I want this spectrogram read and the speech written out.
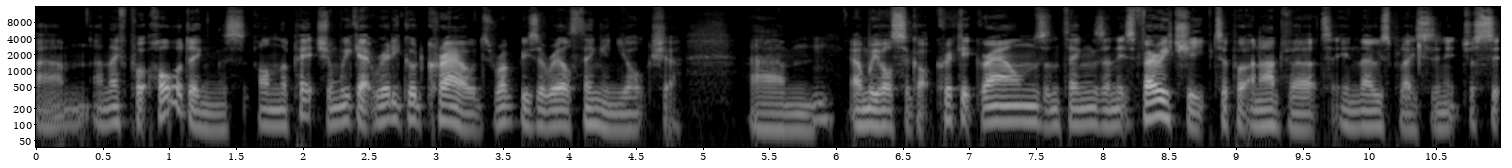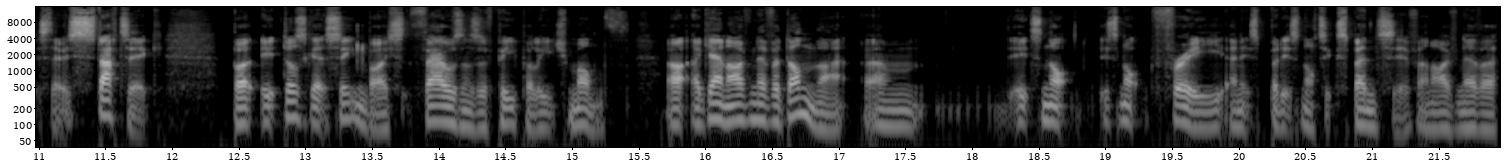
um, and they've put hoardings on the pitch, and we get really good crowds. Rugby's a real thing in Yorkshire. Um, mm. And we've also got cricket grounds and things, and it's very cheap to put an advert in those places, and it just sits there. It's static, but it does get seen by thousands of people each month. Uh, again, I've never done that. Um, it's not it's not free and it's but it's not expensive and I've never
